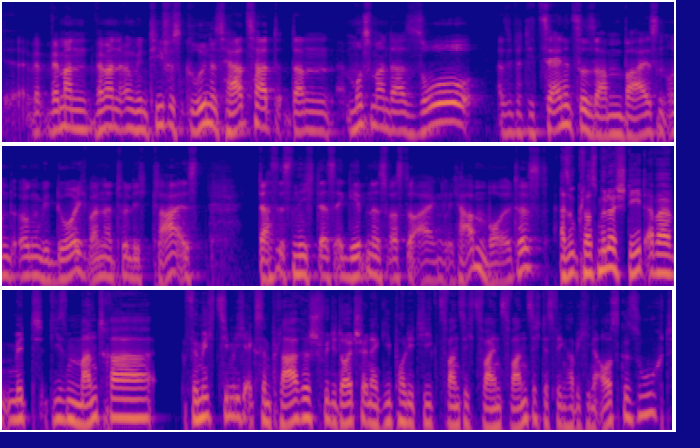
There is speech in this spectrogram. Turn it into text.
äh, wenn man, wenn man irgendwie ein tiefes grünes Herz hat, dann muss man da so, also die Zähne zusammenbeißen und irgendwie durch, weil natürlich klar ist, das ist nicht das Ergebnis, was du eigentlich haben wolltest. Also Klaus Müller steht aber mit diesem Mantra für mich ziemlich exemplarisch für die deutsche Energiepolitik 2022. Deswegen habe ich ihn ausgesucht.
